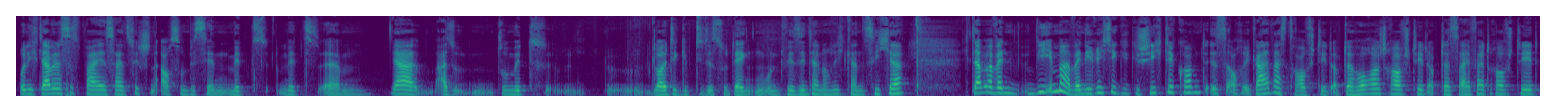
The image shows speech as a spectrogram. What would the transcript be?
Und ich glaube, das ist bei Science Fiction auch so ein bisschen mit, mit, ähm, ja, also so mit äh, Leute gibt, die das so denken und wir sind ja noch nicht ganz sicher. Ich glaube aber, wenn, wie immer, wenn die richtige Geschichte kommt, ist auch egal, was draufsteht. Ob da Horror draufsteht, ob da Sci-Fi draufsteht,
